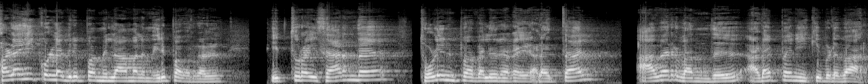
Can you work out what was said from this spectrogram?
பழகிக்கொள்ள விருப்பம் இல்லாமலும் இருப்பவர்கள் இத்துறை சார்ந்த தொழில்நுட்ப வல்லுநரை அழைத்தால் அவர் வந்து அடைப்பை நீக்கி விடுவார்.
